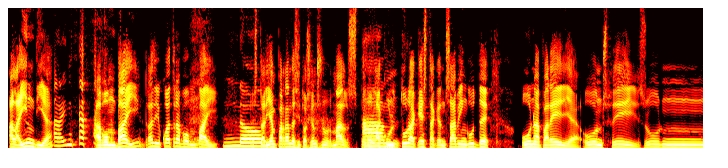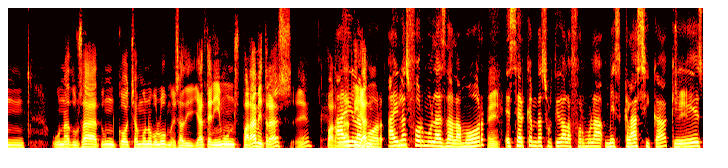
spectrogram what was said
a la Índia, A la Índia. a Bombay, Ràdio 4 a Bombay, No. estaríem parlant de situacions normals, però la Am. cultura aquesta que ens ha vingut de una parella, uns fills, un, un adosat, un cotxe amb monovolum, és a dir, ja tenim uns paràmetres eh, per anar Ai, tirant. l'amor. Ai, les fórmules de l'amor. Eh. És cert que hem de sortir de la fórmula més clàssica, que Sí. és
